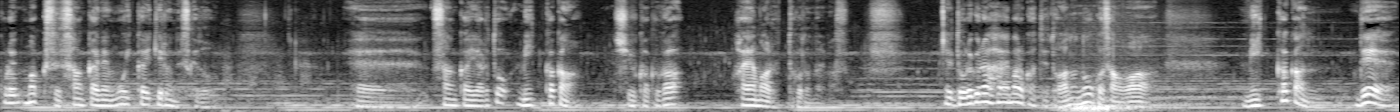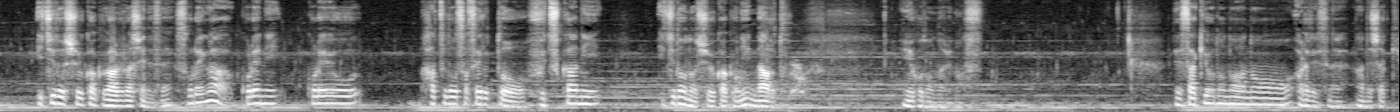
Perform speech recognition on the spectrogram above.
これマックス3回目もう1回いけるんですけど、えー、3回やると3日間収穫が早まるってことになります。でどれぐらい早まるかっていうとあの農家さんは3日間で一度収穫があるらしいんですね。それがこれにこれを発動させると2日に一度の収穫になるということになります。で先ほどのあのあれですね。何でしたっけ。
